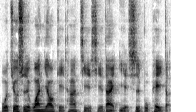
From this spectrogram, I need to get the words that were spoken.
我就是弯腰给他解鞋带，也是不配的。”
